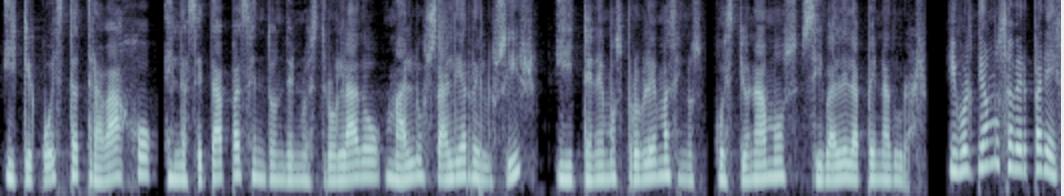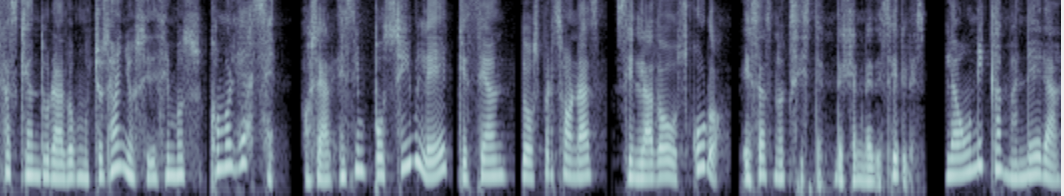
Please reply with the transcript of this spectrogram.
y que cuesta trabajo en las etapas en donde nuestro lado malo sale a relucir y tenemos problemas y nos cuestionamos si vale la pena durar. Y volteamos a ver parejas que han durado muchos años y decimos, ¿cómo le hacen? O sea, es imposible que sean dos personas sin lado oscuro. Esas no existen, déjenme decirles. La única manera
